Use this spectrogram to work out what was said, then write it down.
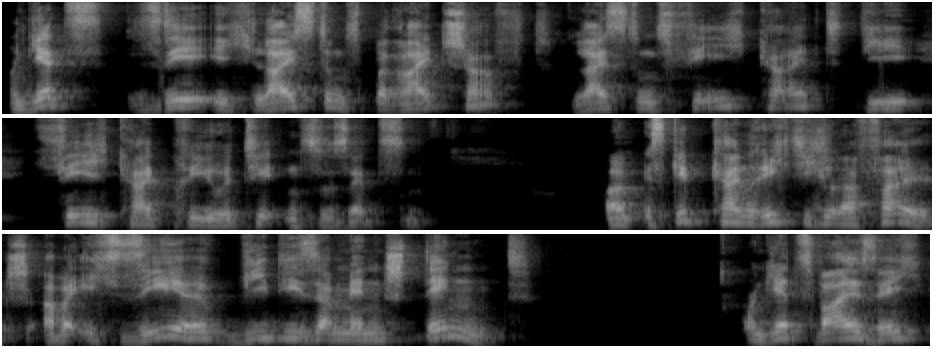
Und jetzt sehe ich Leistungsbereitschaft, Leistungsfähigkeit, die Fähigkeit, Prioritäten zu setzen. Ähm, es gibt kein richtig oder falsch, aber ich sehe, wie dieser Mensch denkt. Und jetzt weiß ich,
